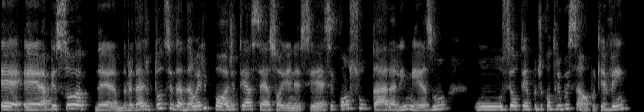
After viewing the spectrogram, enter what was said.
É, é, a pessoa, né, na verdade, todo cidadão ele pode ter acesso ao INSS e consultar ali mesmo o seu tempo de contribuição, porque vem,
